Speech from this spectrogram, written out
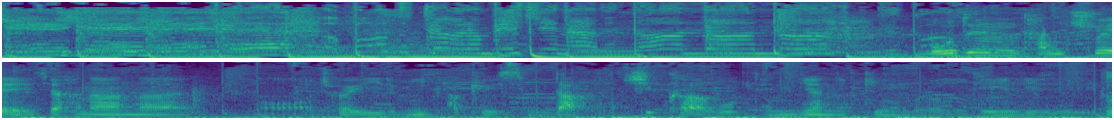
yeah, yeah, yeah. 어. 모든 단추에 이제 하나하나 어, 저의 이름이 박혀 있습니다. 시크하고 댄디한 느낌으로 daily로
